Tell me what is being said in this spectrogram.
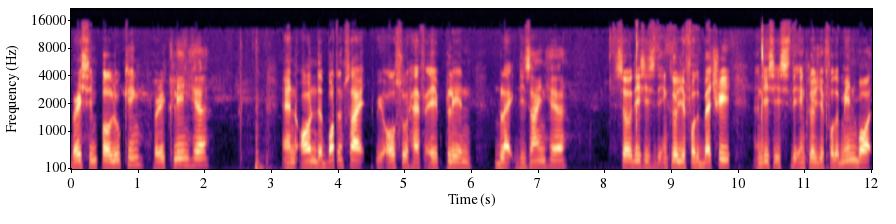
Very simple looking, very clean here. And on the bottom side we also have a plain black design here. So this is the enclosure for the battery and this is the enclosure for the main board.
